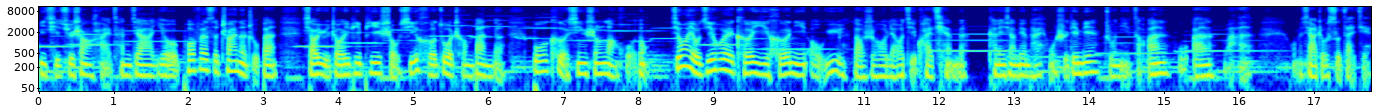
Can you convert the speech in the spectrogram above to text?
一起去上海参加由 Professor China 主办、小宇宙 APP 首席合作承办的。播客新声浪活动，希望有机会可以和你偶遇，到时候聊几块钱的。看理想电台，我是颠颠，祝你早安、午安、晚安，我们下周四再见。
